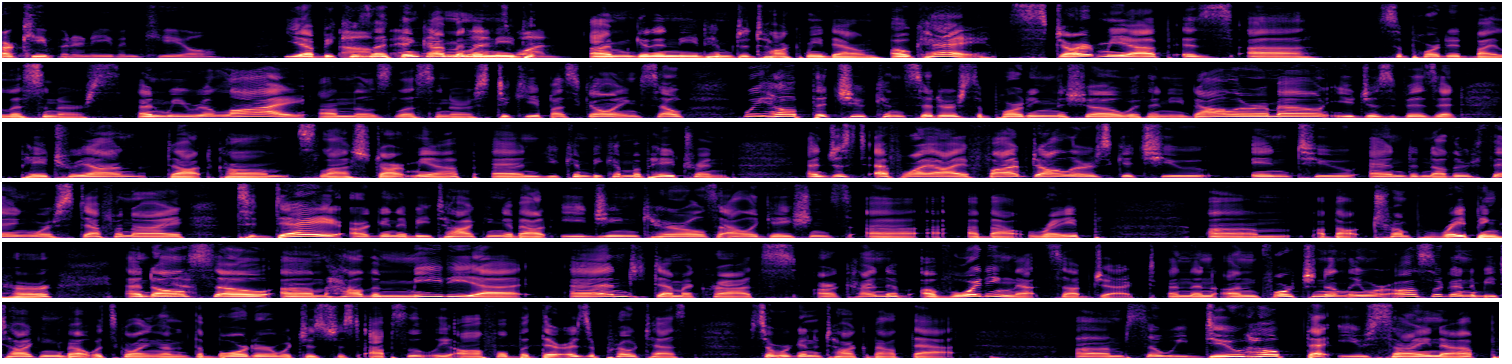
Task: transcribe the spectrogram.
are keeping an even keel. Yeah, because um, I think I'm to need one. I'm to need him to talk me down. Okay. Start Me Up is uh, supported by listeners, and we rely on those listeners to keep us going. So we hope that you consider supporting the show with any dollar amount. You just visit patreon.com slash startmeup, and you can become a patron. And just FYI, $5 gets you into And Another Thing, where Steph and I today are going to be talking about E. Jean Carroll's allegations uh, about rape um, about Trump raping her, and yeah. also um, how the media and Democrats are kind of avoiding that subject. And then, unfortunately, we're also going to be talking about what's going on at the border, which is just absolutely awful. But there is a protest, so we're going to talk about that. Um, so we do hope that you sign up.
